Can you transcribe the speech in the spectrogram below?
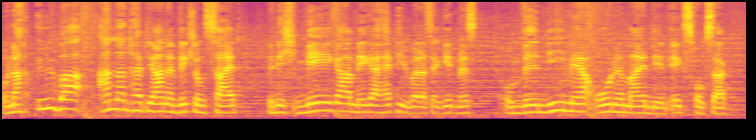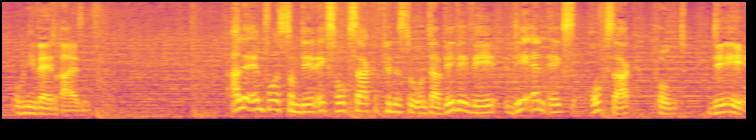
Und nach über anderthalb Jahren Entwicklungszeit bin ich mega, mega happy über das Ergebnis und will nie mehr ohne meinen DNX-Rucksack um die Welt reisen. Alle Infos zum DNX-Rucksack findest du unter www.dnxrucksack.de.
